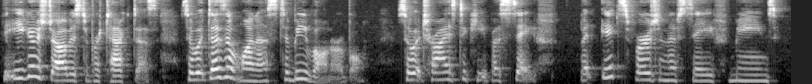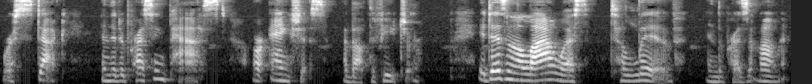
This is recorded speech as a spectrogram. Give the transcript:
The ego's job is to protect us, so it doesn't want us to be vulnerable. So it tries to keep us safe. But its version of safe means we're stuck in the depressing past or anxious about the future. It doesn't allow us to live in the present moment.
